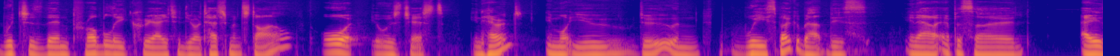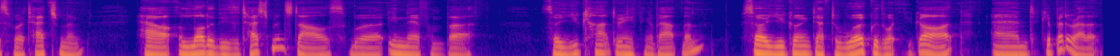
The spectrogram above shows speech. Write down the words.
which has then probably created your attachment style, or it was just inherent in what you do. And we spoke about this in our episode A's for Attachment, how a lot of these attachment styles were in there from birth. So you can't do anything about them. So you're going to have to work with what you got and get better at it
